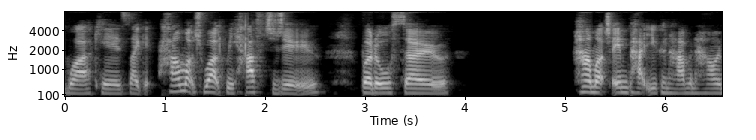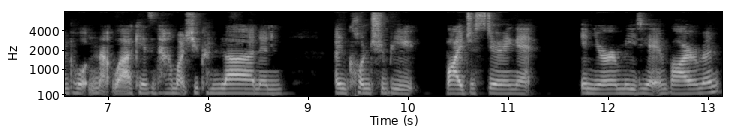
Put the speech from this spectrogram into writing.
work is, like how much work we have to do, but also how much impact you can have and how important that work is and how much you can learn and and contribute by just doing it in your immediate environment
